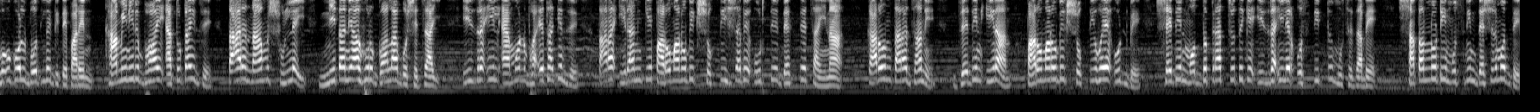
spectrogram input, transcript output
ভূগোল বদলে দিতে পারেন। খামিনির ভয় এতটাই যে তার নাম শুনলেই নেতানিয়াহুর গলা বসে যায়। ইসরায়েল এমন ভয়ে থাকে যে তারা ইরানকে পারমাণবিক শক্তি হিসাবে উঠতে দেখতে চায় না, কারণ তারা জানে যেদিন ইরান পারমাণবিক শক্তি হয়ে উঠবে, সেদিন মধ্যপ্রাচ্য থেকে ইসরায়েলের অস্তিত্ব মুছে যাবে। সাতান্নটি মুসলিম দেশের মধ্যে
